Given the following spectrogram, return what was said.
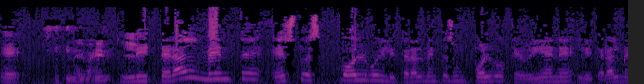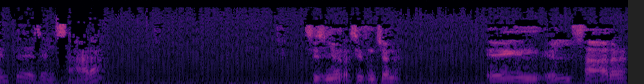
Eh, Me imagino. Literalmente esto es polvo y literalmente es un polvo que viene literalmente desde el Sahara. Sí, señor, así funciona. El Sahara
